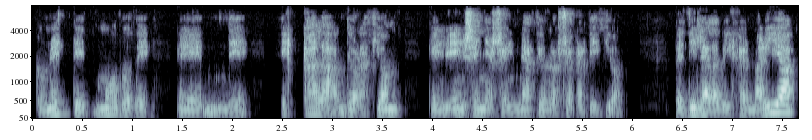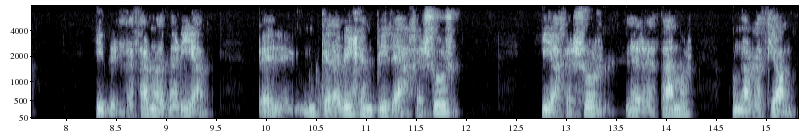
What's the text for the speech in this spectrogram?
con este modo eh, de, escala de oración que enseña San Ignacio en los ejercicios. Pedirle a la Virgen María y rezarnos de María. Que la Virgen pide a Jesús y a Jesús le rezamos una oración.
